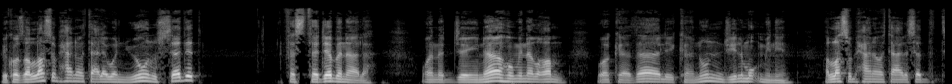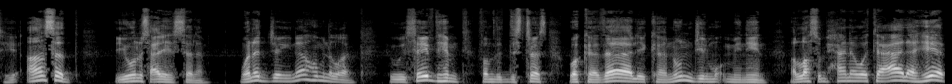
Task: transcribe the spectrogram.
because Allah subhanahu wa ta'ala when Yunus said it فاستجبنا له ونجيناه من الغم وكذلك ننجي المؤمنين Allah subhanahu wa ta'ala said that he answered Yunus عليه السلام ونجيناه من الغم we saved him from the distress وكذلك ننجي المؤمنين Allah subhanahu wa ta'ala here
